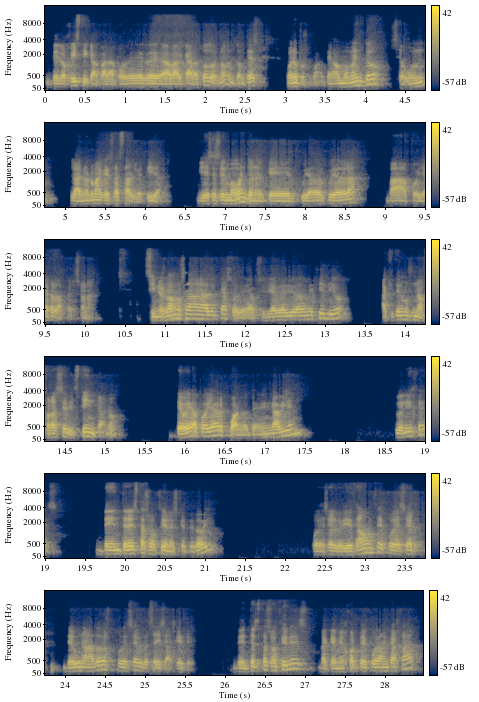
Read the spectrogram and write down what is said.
logística para poder abarcar a todos, ¿no? Entonces, bueno, pues cuando tenga un momento, según la norma que está establecida. Y ese es el momento en el que el cuidador cuidadora va a apoyar a la persona. Si nos vamos al caso de auxiliar de ayuda a domicilio, aquí tenemos una frase distinta, ¿no? Te voy a apoyar cuando te venga bien, tú eliges, de entre estas opciones que te doy, puede ser de 10 a 11, puede ser de 1 a 2, puede ser de 6 a 7. De entre estas opciones, la que mejor te pueda encajar,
